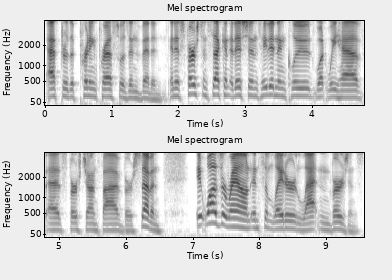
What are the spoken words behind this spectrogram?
after the printing press was invented. In his first and second editions, he didn't include what we have as 1 John 5, verse 7. It was around in some later Latin versions.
